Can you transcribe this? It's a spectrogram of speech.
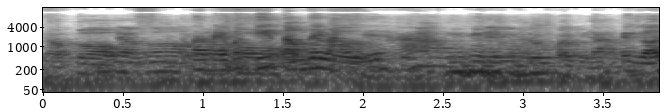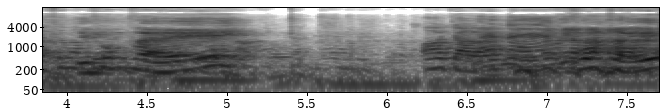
chào cô Tao đây bắt kiếm tao thấy nào vậy hả? Cái gửi xuống chị Phương Thị Ôi trời ơi. Chị Phương Thị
